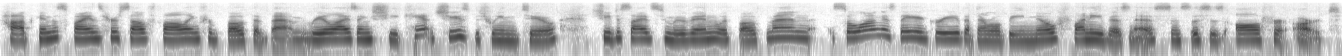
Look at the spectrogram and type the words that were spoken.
Hopkins finds herself falling for both of them. Realizing she can't choose between the two, she decides to move in with both men so long as they agree that there will be no funny business since this is all for art.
